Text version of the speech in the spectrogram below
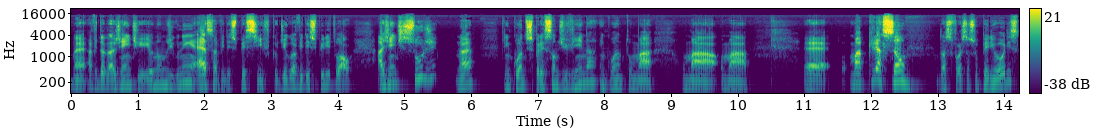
Né? A vida da gente, eu não digo nem essa vida específica, eu digo a vida espiritual. A gente surge, né? Enquanto expressão divina, enquanto uma, uma, uma, é, uma criação das forças superiores,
